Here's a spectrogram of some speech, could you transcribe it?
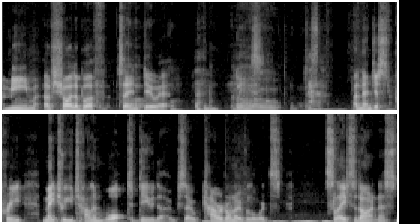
a meme of Shia LaBeouf saying, uh, do it. Please. no. And then just pre make sure you tell him what to do though. So Kharadron Overlords, Slaves to Darkness,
